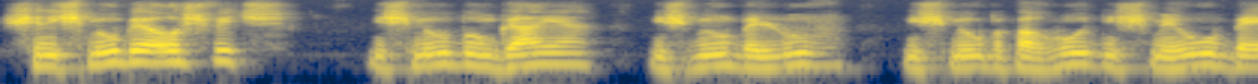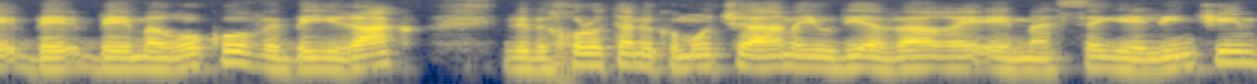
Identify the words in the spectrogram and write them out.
שנשמעו באושוויץ, נשמעו בהונגריה, נשמעו בלוב, נשמעו בפרהוד, נשמעו במרוקו ובעיראק ובכל אותם מקומות שהעם היהודי עבר אה, מעשי אה, לינצ'ים,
